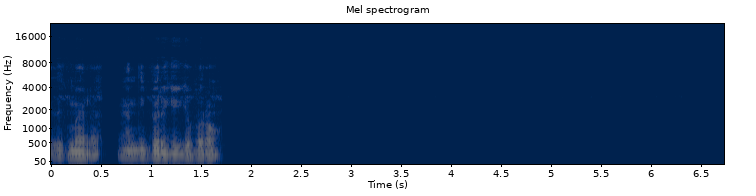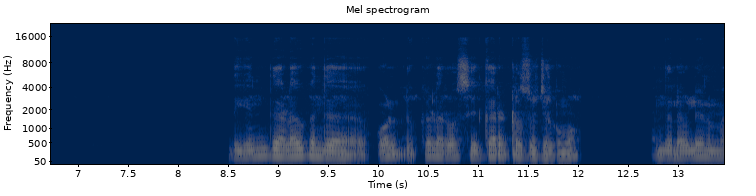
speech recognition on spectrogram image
இதுக்கு மேலே நந்தி பெருக்கி வைக்க போகிறோம் இது எந்த அளவுக்கு அந்த கோல்டு கீழே ரோஸு கேரட் ரோஸ் வச்சுருக்கோமோ அந்த லெவல்லே நம்ம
